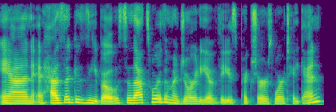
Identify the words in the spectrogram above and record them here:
and it has a gazebo. So that's where the majority of these pictures were taken.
